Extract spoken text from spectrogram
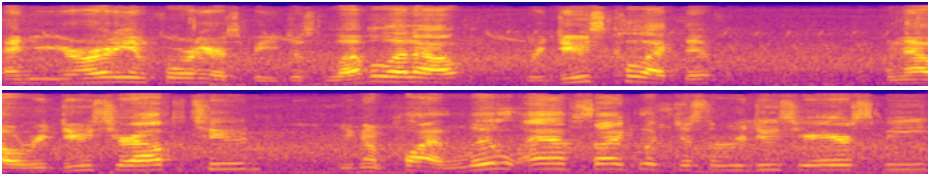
and you're already in forward airspeed. Just level it out, reduce collective, and that will reduce your altitude. You can apply a little aft cyclic just to reduce your airspeed,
